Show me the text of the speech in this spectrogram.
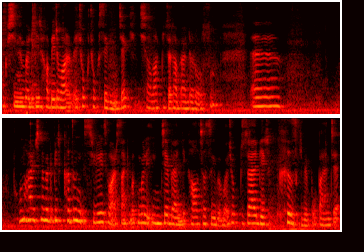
bu kişinin böyle bir haberi var ve çok çok sevinecek. İnşallah güzel haberler olsun. Ee, onun haricinde böyle bir kadın silüeti var. Sanki bakın böyle ince belli, kalçası gibi böyle çok güzel bir kız gibi bu bence.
